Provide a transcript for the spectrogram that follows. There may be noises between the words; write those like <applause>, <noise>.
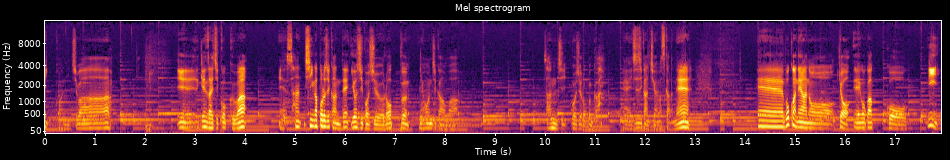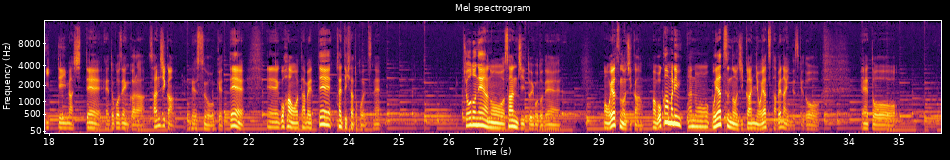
はい、こんにちは。えー現在時刻は、えーシンガポール時間で4時56分、日本時間は3時56分か、えー1時間違いますからね。えー僕はね、あの今日英語学校に行っていまして、えー午前から3時間レッスンを受けて、えーご飯を食べて帰ってきたところですね。ちょうどね、あの3時ということで、まあ、おやつの時間、まあ、僕はあんまりあのおやつの時間におやつ食べないんですけど、えっ、と、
